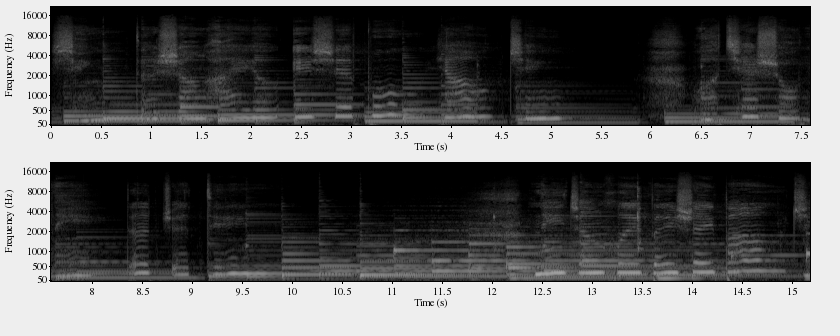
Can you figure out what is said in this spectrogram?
新的伤还有。不要紧，我接受你的决定。你将会被谁抱紧？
